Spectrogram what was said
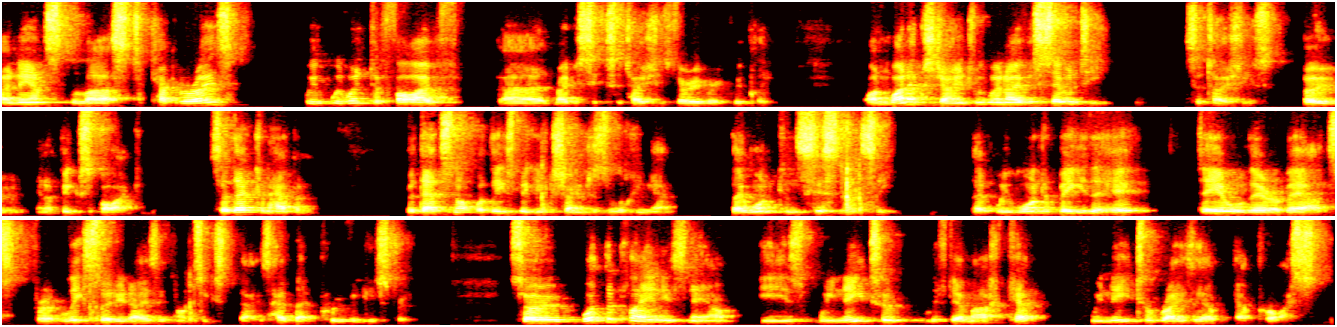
announced the last capital raise, we went to five, uh, maybe six Satoshis very, very quickly. On one exchange, we went over 70 Satoshis, boom, in a big spike. So that can happen. But that's not what these big exchanges are looking at. They want consistency, that we want to be there, there or thereabouts for at least 30 days, if not 60 days, have that proven history. So what the plan is now is we need to lift our market cap. We need to raise our, our price.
